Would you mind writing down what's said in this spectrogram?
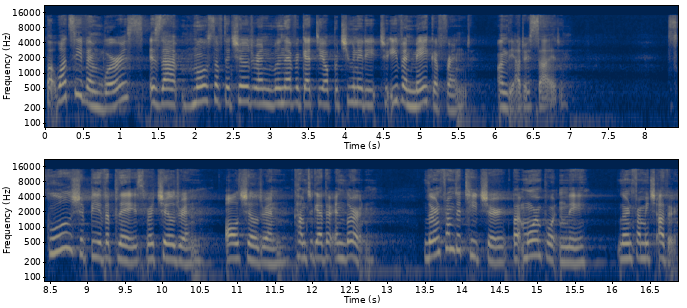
But what's even worse is that most of the children will never get the opportunity to even make a friend on the other side. School should be the place where children, all children, come together and learn. Learn from the teacher, but more importantly, learn from each other.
